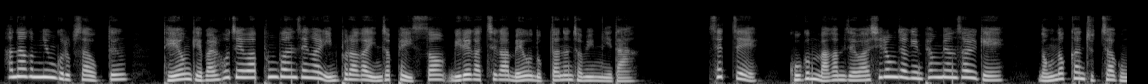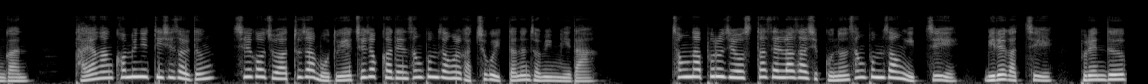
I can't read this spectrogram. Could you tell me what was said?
하나금융그룹 사옥 등 대형 개발 호재와 풍부한 생활 인프라가 인접해 있어 미래 가치가 매우 높다는 점입니다. 셋째, 고급 마감재와 실용적인 평면 설계, 넉넉한 주차 공간, 다양한 커뮤니티 시설 등 실거주와 투자 모두에 최적화된 상품성을 갖추고 있다는 점입니다. 청라 푸르지오 스타셀라 49는 상품성 입지, 미래가치, 브랜드,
